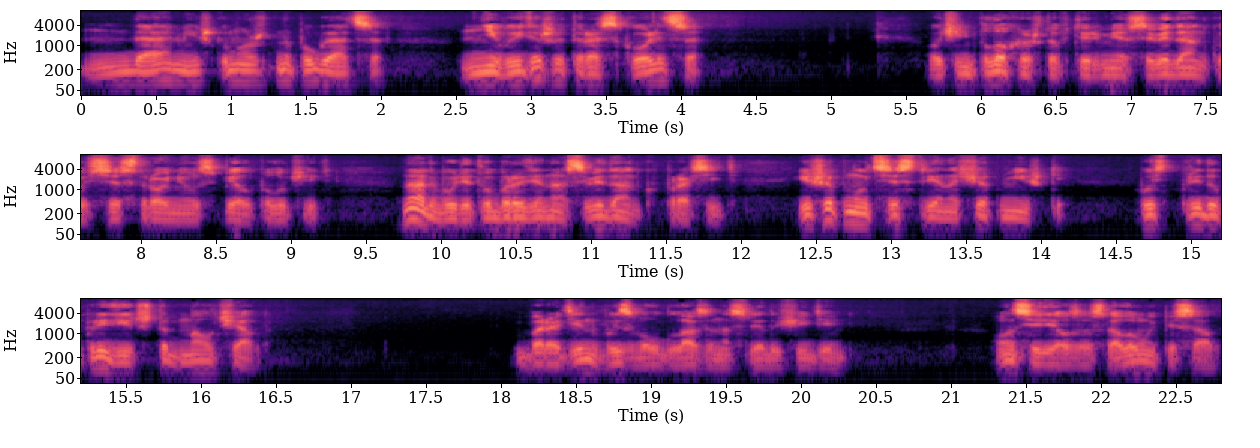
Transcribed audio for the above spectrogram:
Да, Мишка может напугаться, не выдержит и расколется. Очень плохо, что в тюрьме свиданку с сестрой не успел получить. Надо будет у Бородина свиданку просить и шепнуть сестре насчет Мишки. Пусть предупредит, чтобы молчал. Бородин вызвал глаза на следующий день. Он сидел за столом и писал.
